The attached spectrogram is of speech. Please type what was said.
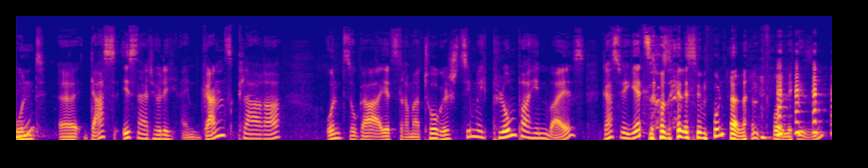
Und äh, das ist natürlich ein ganz klarer und sogar jetzt dramaturgisch ziemlich plumper Hinweis, dass wir jetzt aus Alice im Wunderland vorlesen.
